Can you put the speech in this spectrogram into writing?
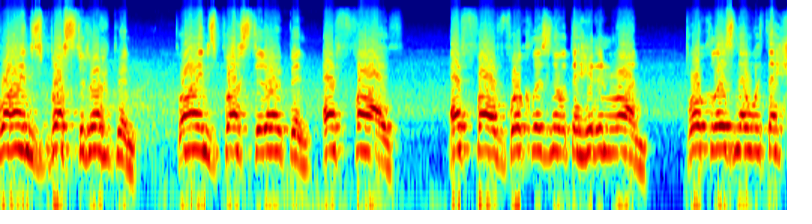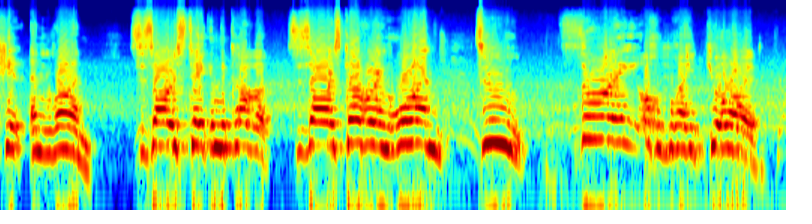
Bryan's busted open. Bryan's busted open. F5. F5. Brock Lesnar with the hit and run. Brock Lesnar with the hit and run. Cesaro's taking the cover. Cesaro's covering. One, two, three. Oh my god.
